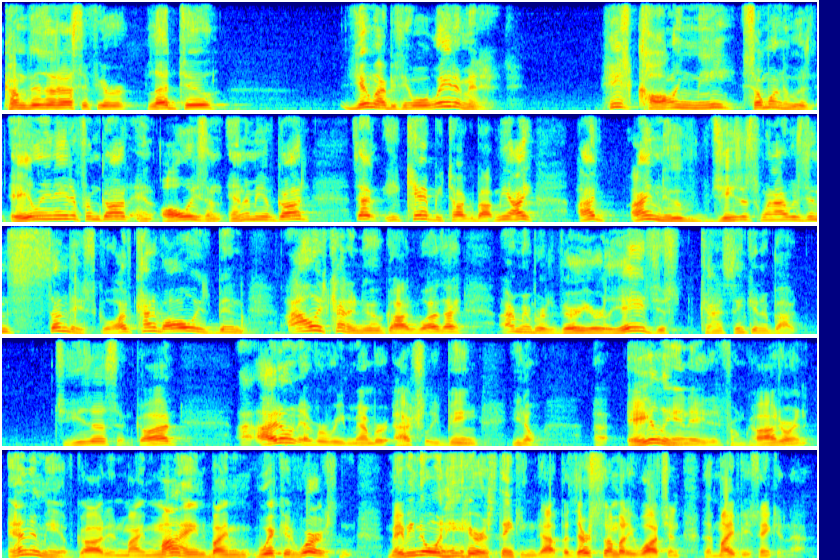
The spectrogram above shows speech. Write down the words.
Come visit us if you're led to. You might be thinking, well, wait a minute. He's calling me someone who is alienated from God and always an enemy of God. That he can't be talking about me. I, I, I knew Jesus when I was in Sunday school. I've kind of always been, I always kind of knew who God was. I, I remember at a very early age just kind of thinking about Jesus and God. I, I don't ever remember actually being, you know, uh, alienated from God or an enemy of God in my mind by wicked works. Maybe no one here is thinking that, but there's somebody watching that might be thinking that.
